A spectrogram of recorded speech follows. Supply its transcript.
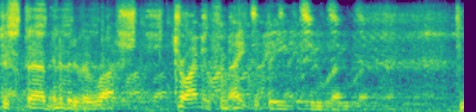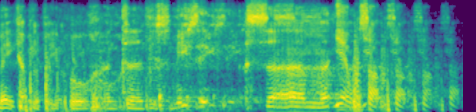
Just um, in a bit of a rush, driving from A to B to uh, meet a couple of people and uh, do some music. So, um, yeah, what's up? What's up? What's up? What's up? What's up? What's up? What's up?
